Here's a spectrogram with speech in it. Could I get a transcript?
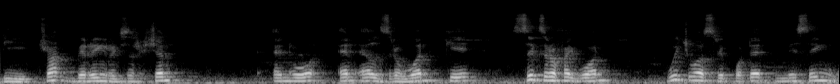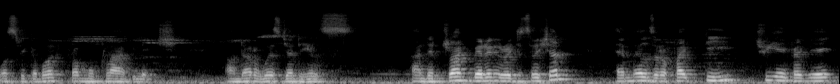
the truck bearing registration NO NL01K6051, which was reported missing, was recovered from Mukla village under West Jaintia Hills. And the truck bearing registration ML05T3858,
